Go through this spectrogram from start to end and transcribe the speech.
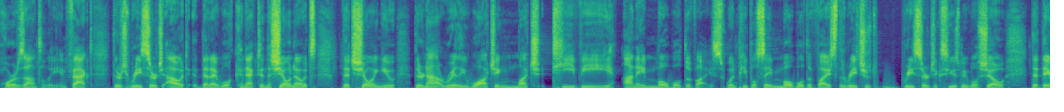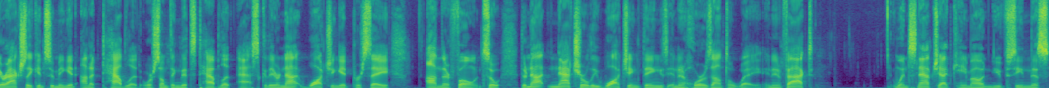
horizontally. In fact, there's research out that I will connect in the show notes that's showing you they're not really watching much TV on a mobile device. When people say mobile device, the research research, excuse me, will show that they are actually consuming it on a tablet or something that's tablet-esque. They are not watching it per se on their phone. So they're not naturally watching things in a horizontal way. And in fact, when Snapchat came out, and you've seen this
